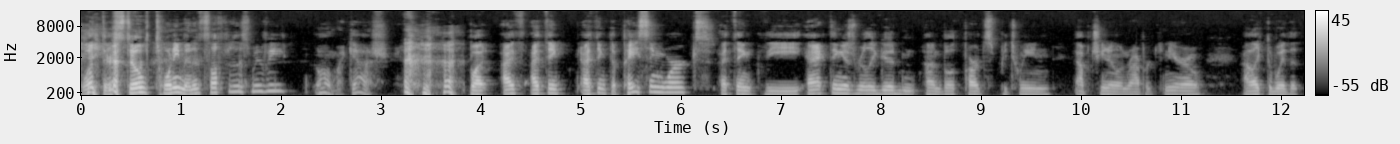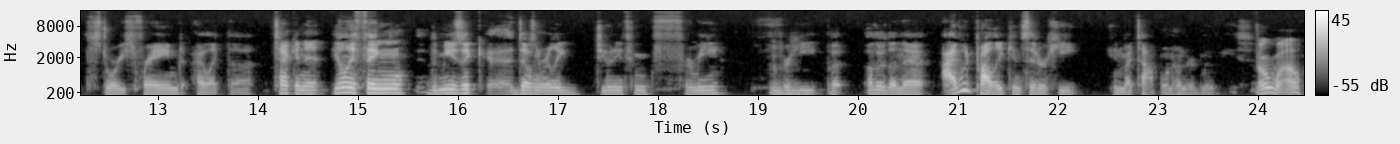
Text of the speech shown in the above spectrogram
What? There's still 20 minutes left of this movie. Oh my gosh! But I, I think, I think the pacing works. I think the acting is really good on both parts between Al Pacino and Robert De Niro. I like the way that the story's framed. I like the tech in it. The only thing, the music uh, doesn't really do anything for me for Mhm. Heat. But other than that, I would probably consider Heat in my top 100 movies. oh wow,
